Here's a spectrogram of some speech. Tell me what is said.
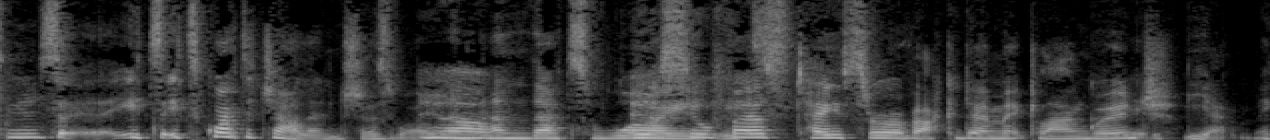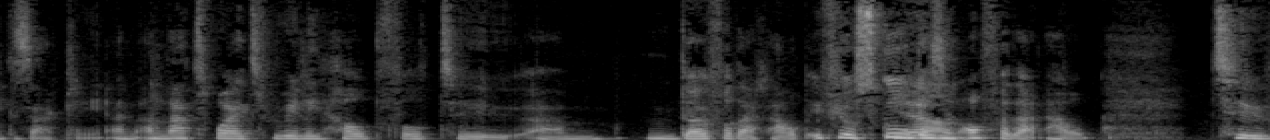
so it's it's quite a challenge as well, Yeah. and, and that's why it's your it's- first taster of academic language. yeah, exactly, and and that's why it's really helpful to um, go for that help. If your school Yeah. doesn't offer that help, to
